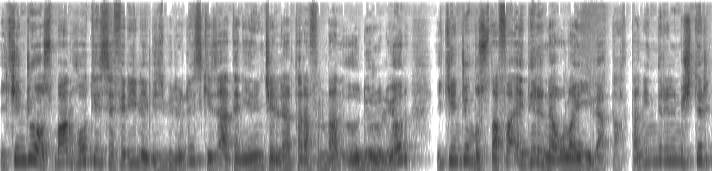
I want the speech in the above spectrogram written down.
İkinci Osman Hoti seferiyle biz biliriz ki zaten Yeniçeriler tarafından öldürülüyor. İkinci Mustafa Edirne olayıyla tahttan indirilmiştir.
